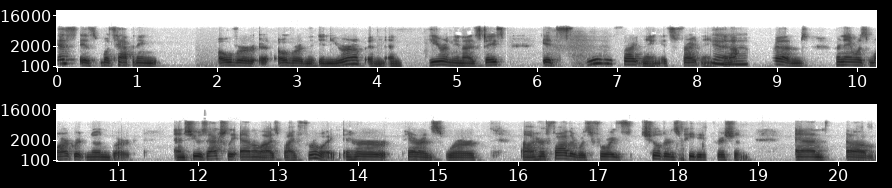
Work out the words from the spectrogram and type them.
this is what's happening over over in, in Europe and, and here in the United States. It's really frightening. It's frightening. And I have a friend, her name was Margaret Nunberg, and she was actually analyzed by Freud. And her parents were, uh, her father was Freud's children's pediatrician. And um,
